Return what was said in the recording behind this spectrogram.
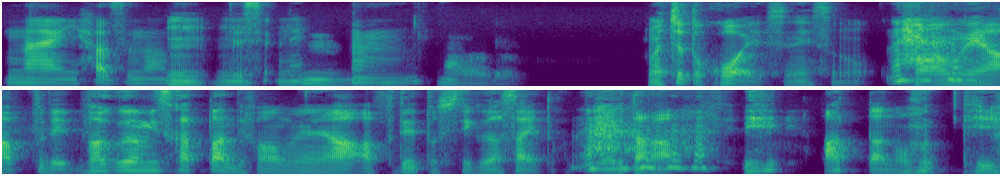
ないはずなんですよね。ううんん。なるほど。まあちょっと怖いですね。その、ファームウェアアップデート、バグが見つかったんでファームウェアアップデートしてくださいとかって言われたら、え、あったの？っていう、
